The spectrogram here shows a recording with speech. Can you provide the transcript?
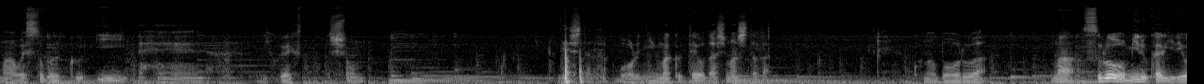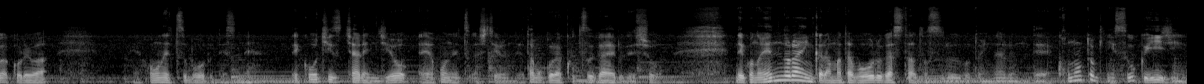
まあ、ウェストブルックいい、えーリフレクションでしたがボールにうまく手を出しましたがこのボールはまあスローを見る限りはこれは放熱ボールですね。でコーチーズチャレンジを、えー、放熱がしてるんで多分これは覆るでしょう。でこのエンドラインからまたボールがスタートすることになるんでこの時にすごくイージーに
